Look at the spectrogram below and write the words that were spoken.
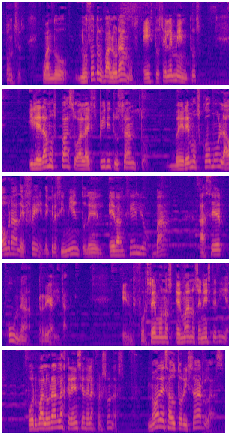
Entonces, cuando nosotros valoramos estos elementos y le damos paso al Espíritu Santo, veremos cómo la obra de fe, de crecimiento del Evangelio va a ser una realidad. Esforcémonos, hermanos, en este día por valorar las creencias de las personas, no a desautorizarlas,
